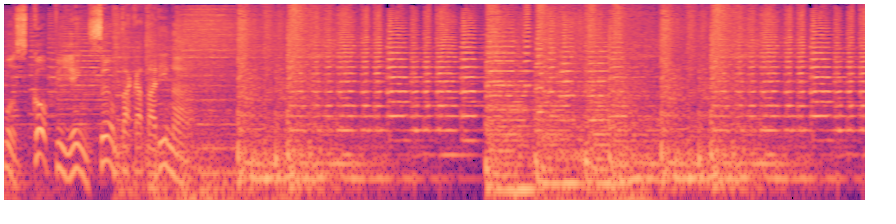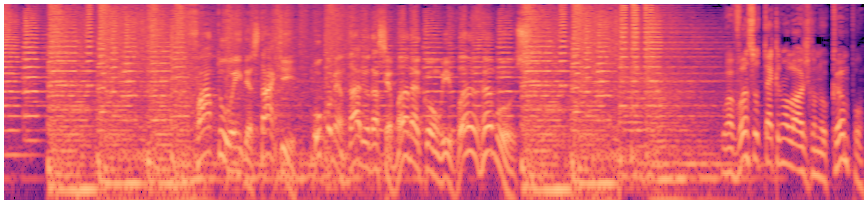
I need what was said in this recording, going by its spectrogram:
Somos Copi em Santa Catarina. Fato em destaque. O comentário da semana com Ivan Ramos. O avanço tecnológico no campo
